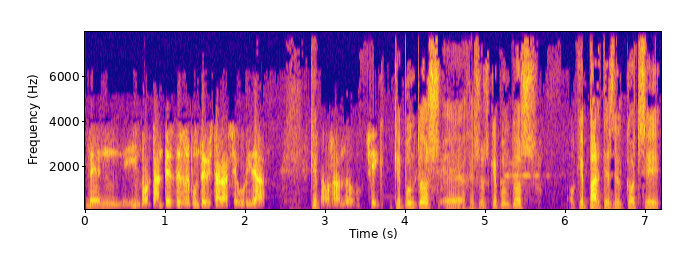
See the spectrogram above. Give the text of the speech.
importantes desde el punto de vista de la seguridad. ¿Qué, Estamos hablando, sí. ¿Qué puntos, Jesús, qué puntos o qué partes del coche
